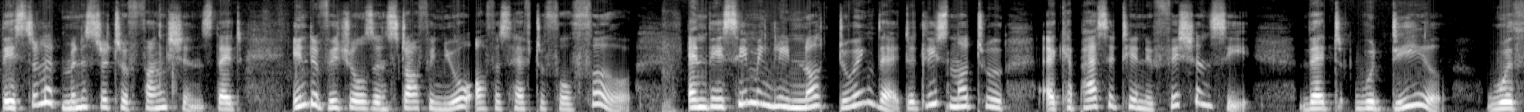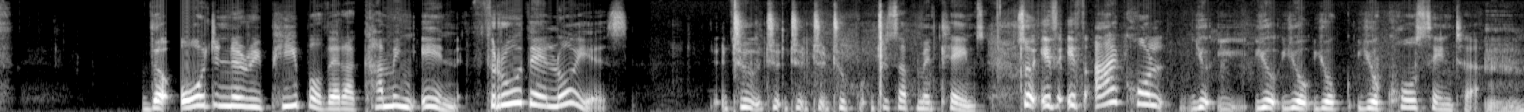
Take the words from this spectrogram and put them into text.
there's still administrative functions that individuals and staff in your office have to fulfill. And they're seemingly not doing that, at least not to a capacity and efficiency that would deal with the ordinary people that are coming in through their lawyers to, to, to, to, to, submit claims. So if, if I call your, your, your, your call center mm-hmm.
